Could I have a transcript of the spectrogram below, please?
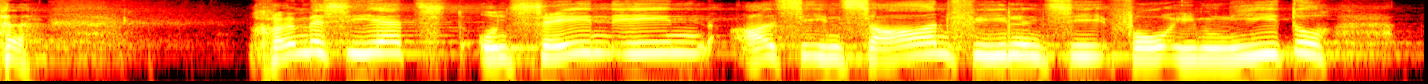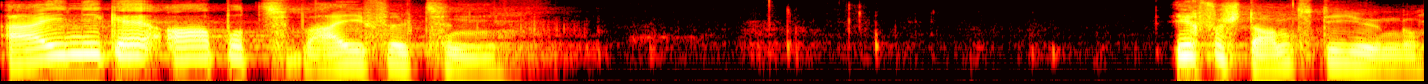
Kommen sie jetzt und sehen ihn, als sie ihn sahen, fielen sie vor ihm nieder, einige aber zweifelten. Ich verstand die Jünger.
